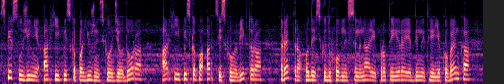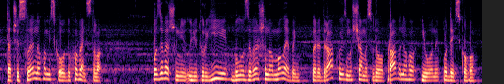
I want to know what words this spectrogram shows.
в співслужінні архієпископа Южницького Діодора, архієпископа Арцизького Віктора, ректора Одеської духовної семінарії протиєрея Димитрія Яковенка та численного міського духовенства. По завершенню літургії було завершено молебень перед ракою з мощами святого праведного Іони Одеського. –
